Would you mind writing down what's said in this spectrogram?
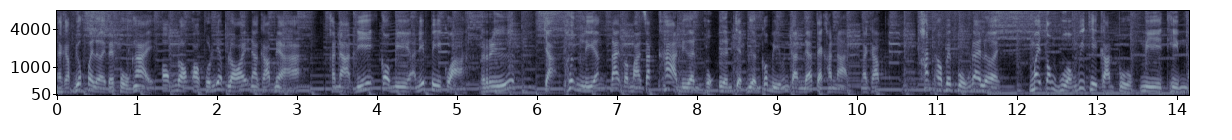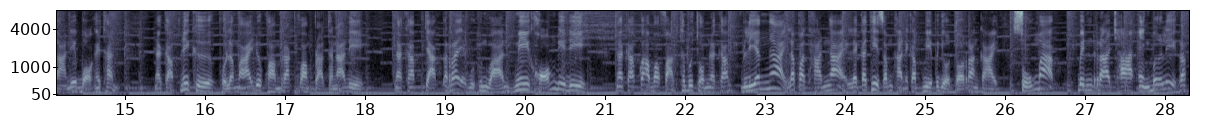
นะครับยกไปเลยไปปลูกง่าย ออกดอกออกผลเรียบร้อยนะครับเนี่ยขนาดนี้ก็มีอันนี้ปีกว่า หรือจะเพิ่งเลี้ยงได้ประมาณสัก 5 เดือน 6 เดือน 7 เดือนก็มีเหมือนกันแล้วแต่ขนาดนะครับท่านเอาไปปลูกได้เลย ไม่ต้องห่วงวิธีการปลูกมีทีมงานเนี่ยบอกให้ท่านนะครับนี่คือผลไม้ด้วยความรักความปรารถนาดีนะครับจากไร่องุ่นคุณหวานมีของดีๆ นะครับก็เอามาฝากท่านผู้ชมนะครับเลี้ยงง่ายรับประทานง่าย และก็ที่สำคัญนะครับมีประโยชน์ต่อร่างกาย สูงมากเป็นราชาแห่งเบอร์รี่ครับ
